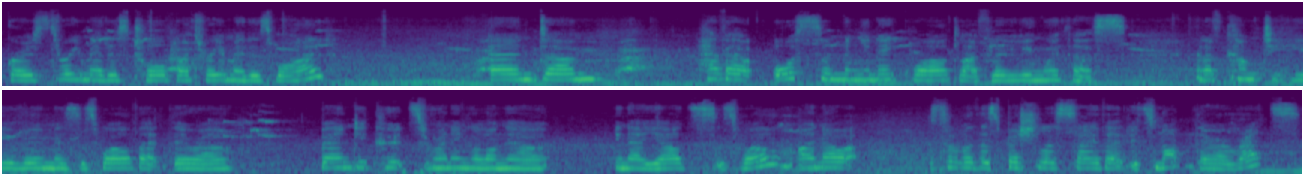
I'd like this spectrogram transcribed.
grows three metres tall by three metres wide. And um, have our awesome and unique wildlife living with us. And I've come to hear rumours as well that there are bandicoots running along our in our yards as well. I know some of the specialists say that it's not there are rats,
